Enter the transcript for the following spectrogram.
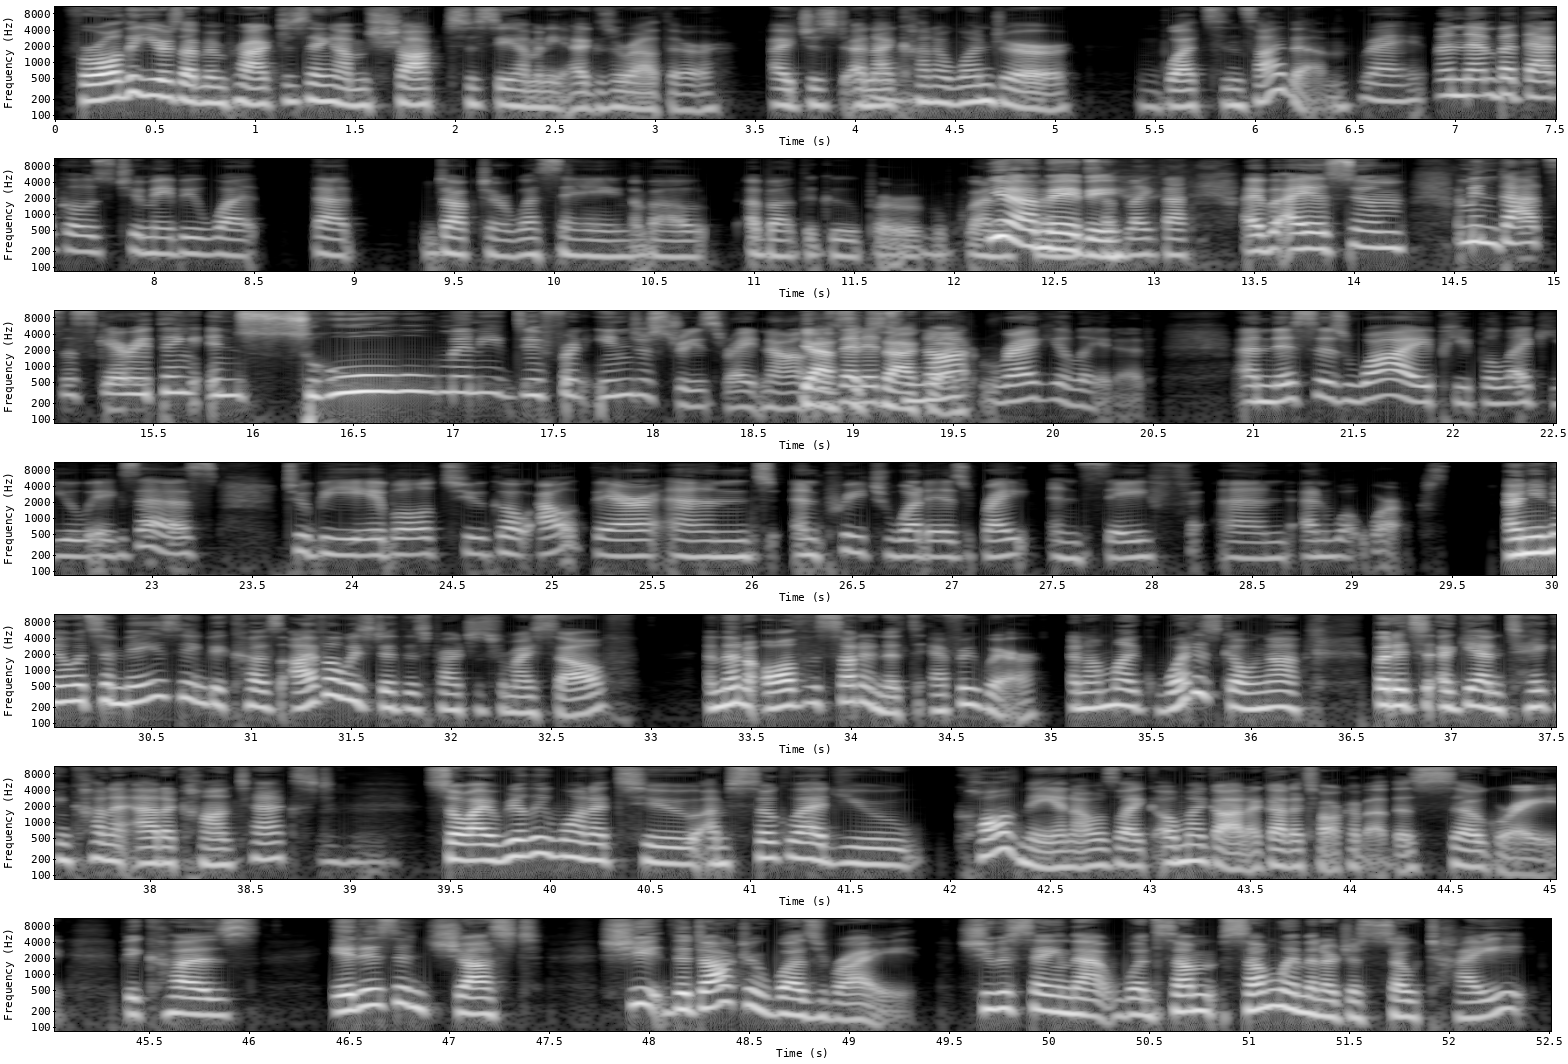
for all the years I've been practicing, I'm shocked to see how many eggs are out there. I just and I kind of wonder what's inside them. Right. And then, but that goes to maybe what that doctor was saying about about the goop or Gwyneth Yeah, maybe. stuff like that. I, I assume. I mean, that's the scary thing in so many different industries right now. Yes, that exactly. it's not regulated. And this is why people like you exist to be able to go out there and and preach what is right and safe and and what works. And you know, it's amazing because I've always did this practice for myself. And then all of a sudden it's everywhere. And I'm like, what is going on? But it's again taken kind of out of context. Mm-hmm. So I really wanted to, I'm so glad you called me and I was like, oh my God, I got to talk about this. So great. Because it isn't just she the doctor was right. She was saying that when some some women are just so tight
